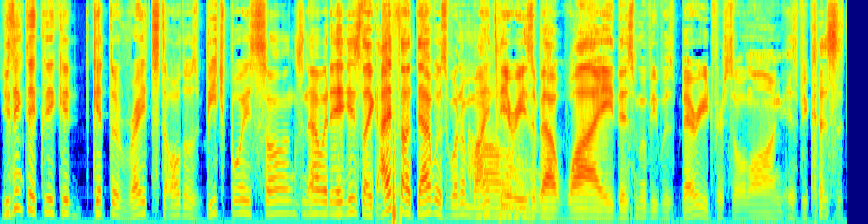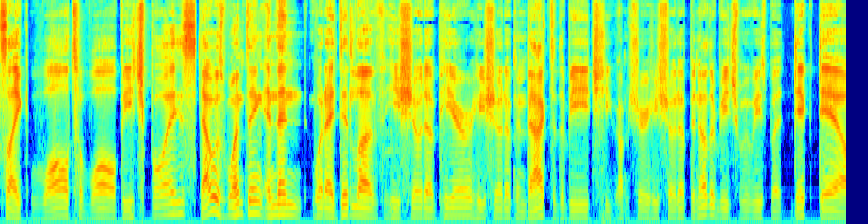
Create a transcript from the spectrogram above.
you think that they could get the rights to all those Beach Boys songs nowadays? Like, I thought that was one of my theories Oh. about why this movie was buried for so long is because it's like wall to wall Beach Boys. That was one thing. And then what I did love, he showed up here, he showed up in Back to the Beach. He, I'm sure he showed up in other beach movies, but Dick Dale,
